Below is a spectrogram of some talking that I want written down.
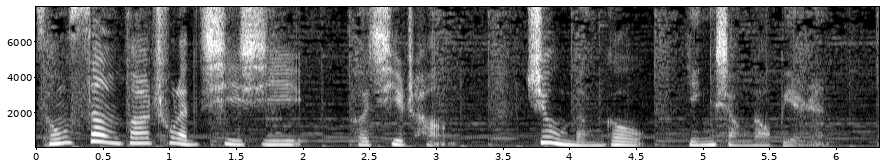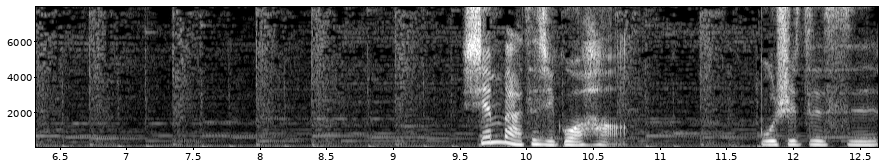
从散发出来的气息和气场，就能够影响到别人。先把自己过好，不是自私，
